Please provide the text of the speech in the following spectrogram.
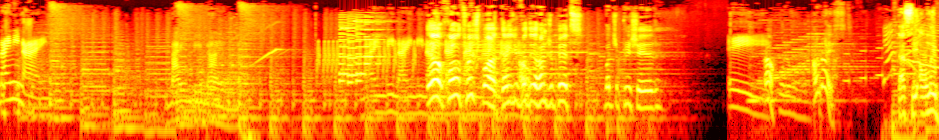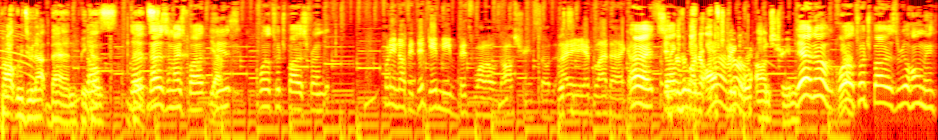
99. 90, 90, Yo, Coil Twitch bot, thank you for the 100 bits. Much appreciated. Hey. Oh, oh, nice. That's the only bot we do not ban because That, that is a nice bot. Yes. He, Coil Twitch bot is friend. Funny enough, it did give me bits while I was off stream, so This I am glad that I got. Alright, it so. doesn't while you're off Yeah, stream no. or on stream. Yeah, no, Coil Yeah. Twitch bot is the real homie.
